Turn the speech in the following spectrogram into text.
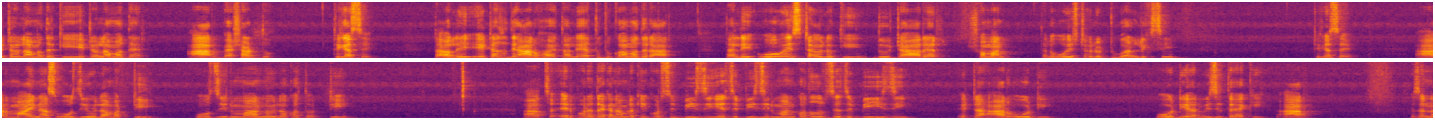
এটা হলো আমাদের কি? এটা হলো আমাদের আর, ব্যাসার্ধ। ঠিক আছে? তাহলে এটা যদি আর হয়, তাহলে এতটুকু আমাদের আর। তাহলে ও এসটা হলো কি? দুইটা আর এর সমান। তাহলে ও এসটা হলো টু আর লিখছি। ঠিক আছে? আর মাইনাস ও জি হলো আমার টি ও জির মান হইল কত? টি আচ্ছা এরপরে দেখেন আমরা কি করছি? বিজি এই যে বিজির মান কত ধরছে? যে বিজি এটা আর ওডি ওডি আর বিজি তো একই আর এজন্য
